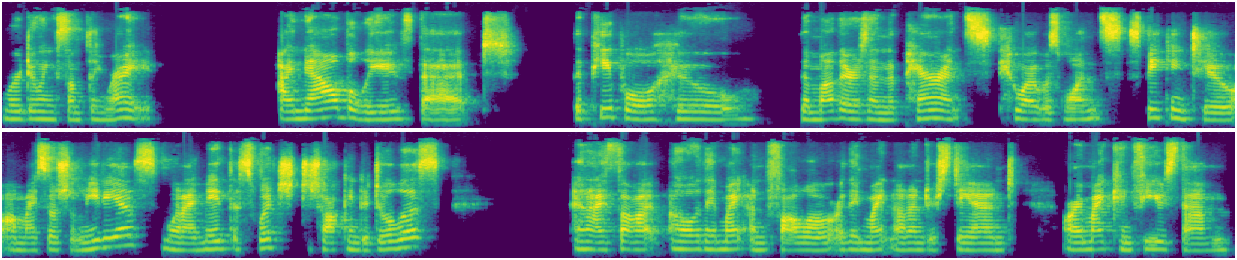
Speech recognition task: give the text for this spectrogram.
we're doing something right. I now believe that the people who, the mothers and the parents who I was once speaking to on my social medias when I made the switch to talking to doulas, and I thought, oh, they might unfollow or they might not understand or I might confuse them.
